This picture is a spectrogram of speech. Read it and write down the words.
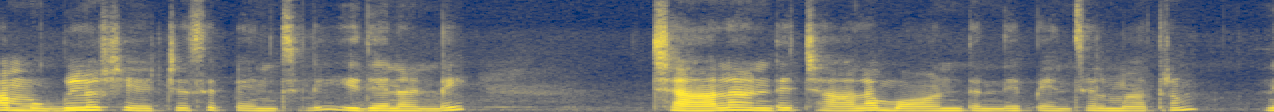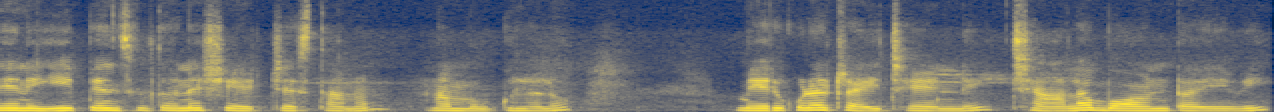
ఆ ముగ్గులో షేడ్ చేసే పెన్సిల్ ఇదేనండి. చాలా అంటే చాలా బాగుంటుంది పెన్సిల్ మాత్రం. నేను ఈ పెన్సిల్తోనే షేడ్ చేస్తాను నా ముగ్గులలో. మీరు కూడా ట్రై చేయండి. చాలా బాగుంటాయి ఇవి.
